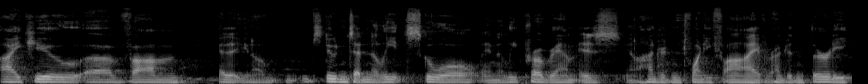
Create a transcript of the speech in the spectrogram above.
IQ of um, uh, you know students at an elite school an elite program is you know, 125 or 130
